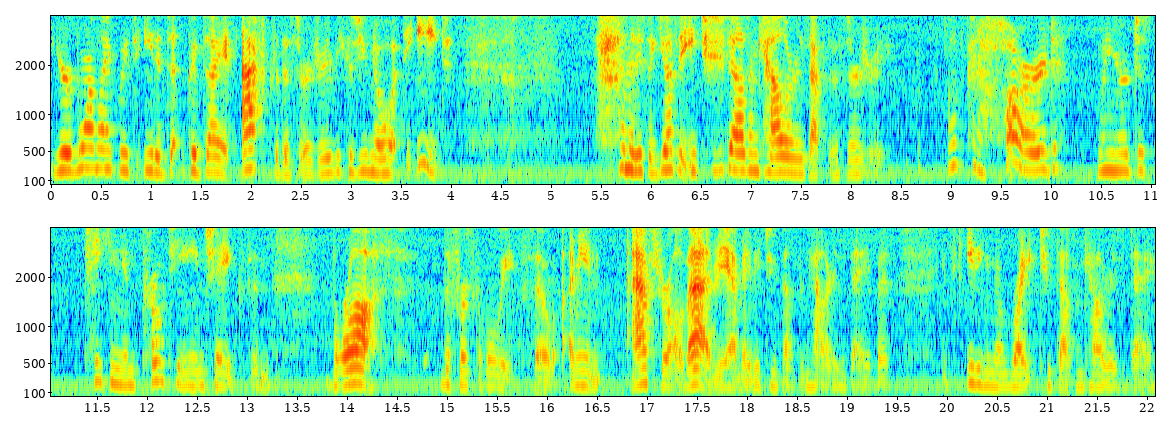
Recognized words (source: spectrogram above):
you're more likely to eat a good diet after the surgery because you know what to eat. And then he's like, you have to eat 2,000 calories after the surgery. Well, that's kind of hard when you're just taking in protein shakes and broth the first couple weeks. So, I mean, after all that, yeah, maybe 2,000 calories a day, but it's eating the right 2,000 calories a day.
